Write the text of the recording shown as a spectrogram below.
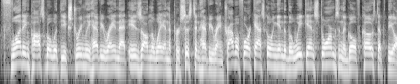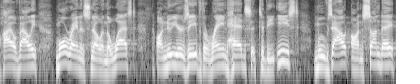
Flooding possible with the extremely heavy rain that is on the way and the persistent heavy rain. Travel forecast going into the weekend storms in the Gulf Coast up to the Ohio Valley, more rain and snow in the west. On New Year's Eve, the rain heads to the east moves out on Sunday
